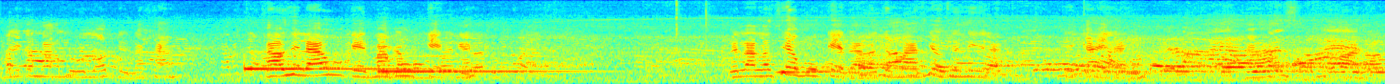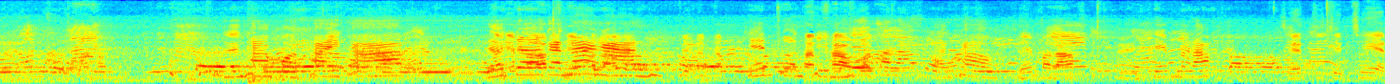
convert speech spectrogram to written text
นนี้กำลังดูรถอยู่นะคะคราวที่แล้วภูเก็ตมาภูเก็ตไง เวลาเราเที่ยวภูเก็ตอะเราจะมาเที่ยวที่นี่แหละใกล้ๆกันนะเดินทางปลอดภัยครับ เดี๋ยวเจอกันหน้างานเจอกันครับเชฟชวนทานชิมข้าวก่อน ทานข้าวเชฟมารับ อ่าเชฟมารับ เชฟที่เชฟเชษ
